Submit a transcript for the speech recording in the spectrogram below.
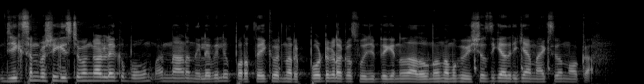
ജീക്സൺ പക്ഷേ ഈസ്റ്റ് ബംഗാളിലേക്ക് പോകും എന്നാണ് നിലവിൽ പുറത്തേക്ക് വരുന്ന റിപ്പോർട്ടുകളൊക്കെ സൂചിപ്പിക്കുന്നത്. അതൊന്നും നമുക്ക് വിശ്വസിക്കാതിരിക്കാം. മാക്സിമം നോക്കാം.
